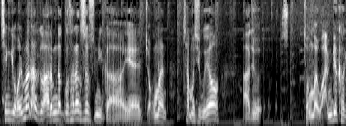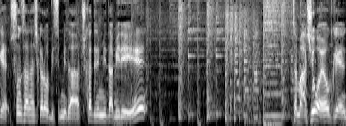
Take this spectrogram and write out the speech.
챙기고, 얼마나 그 아름답고 사랑스럽습니까? 예. 조금만 참으시고요. 아주 정말 완벽하게 순산하실 거라고 믿습니다. 축하드립니다, 미리. 참 아쉬워요. 그게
